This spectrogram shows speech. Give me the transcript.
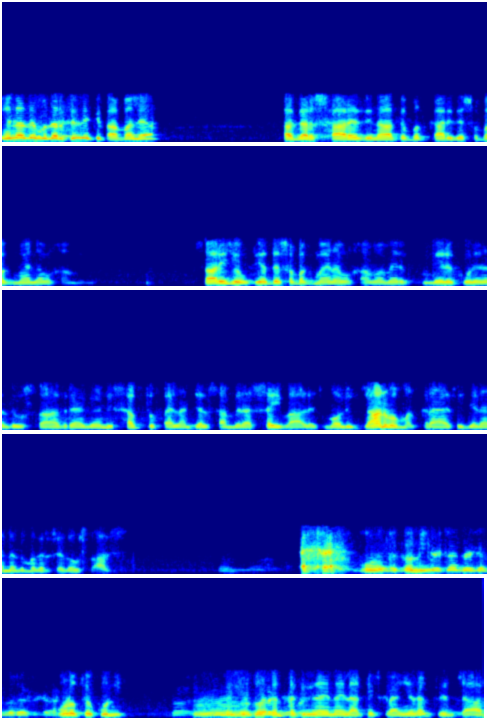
انہاں دے مدرسے دے کتاباں لیا۔ اگر سارے زنا تے بدکاری دے سبق میں نہ وکھاواں۔ ساری یہودیت دے سبق میں نہ وکھاواں میرے میرے کول انہاں دے استاد رہ گئے نہیں سب تو پہلا جلسہ میرا صحیح وال وچ مولوی جان محمد کرایا سی جڑا انہاں دے مدرسے دا استاد سی۔ ہن اوتھے کوئی نہیں دو تین تقریرا انہاں علاقے چ کرائیاں سن تین چار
